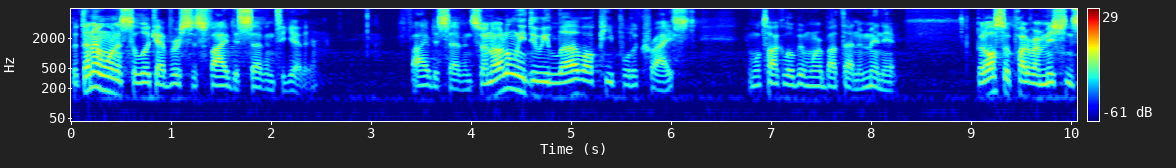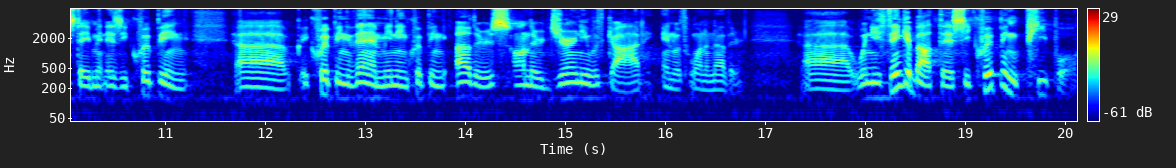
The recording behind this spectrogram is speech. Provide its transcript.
But then I want us to look at verses 5 to 7 together. 5 to 7. So not only do we love all people to Christ, and we'll talk a little bit more about that in a minute, but also part of our mission statement is equipping uh, equipping them, meaning equipping others on their journey with God and with one another. Uh, when you think about this, equipping people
